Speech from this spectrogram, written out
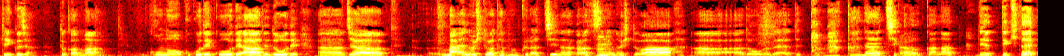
ていくじゃんとかまあこのここでこうでああでどうでああじゃあ前の人は多分クラッチーナだから次の人は、ああどうだってパパかな？違うかな？って言ってきて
